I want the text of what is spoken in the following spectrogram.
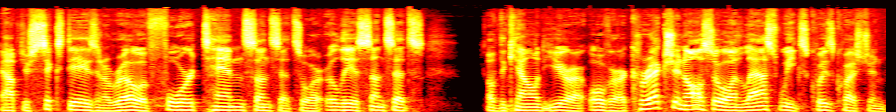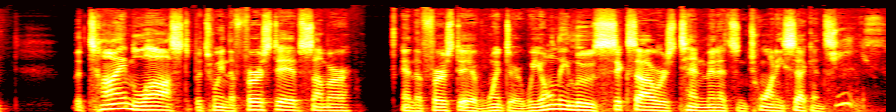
after six days in a row of 410 sunsets. So our earliest sunsets of the calendar year are over. A correction also on last week's quiz question. The time lost between the first day of summer and the first day of winter, we only lose six hours, 10 minutes, and 20 seconds. Jeez.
